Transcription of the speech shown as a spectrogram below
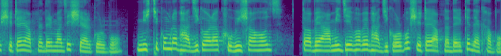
সেটাই আপনাদের মাঝে শেয়ার করব। মিষ্টি কুমড়া ভাজি করা খুবই সহজ, তবে আমি যেভাবে ভাজি করব সেটাই আপনাদেরকে দেখাবো।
